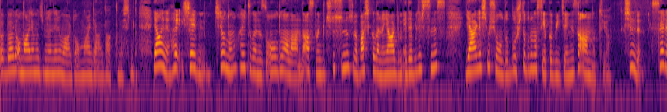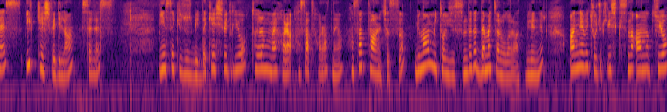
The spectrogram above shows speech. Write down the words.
Böyle, böyle onaylama cümleleri vardı. Onlar geldi aklıma şimdi. Yani şey kilonun haritalarınızda olduğu alanda aslında güçlüsünüz ve başkalarına yardım edebilirsiniz. Yerleşmiş olduğu burçta bunu nasıl yapabileceğinizi anlatıyor. Şimdi Ceres ilk keşfedilen Ceres 1801'de keşfediliyor. Tarım ve hara, hasat harat ne ya? Hasat tanrıçası. Yunan mitolojisinde de Demeter olarak bilinir. Anne ve çocuk ilişkisini anlatıyor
